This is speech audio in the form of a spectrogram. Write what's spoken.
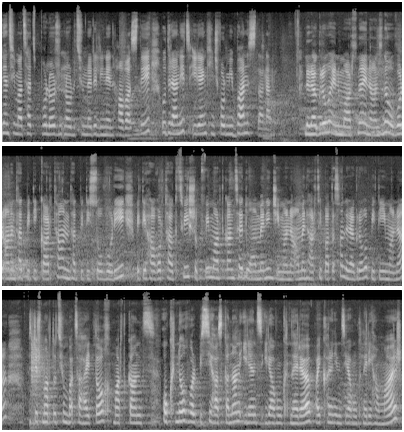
իրենց իմացած բոլոր նորությունները լինեն հավաստի ու դրանից իրենք ինչ որ մի բան ստանան։ Լրագրողը այն մարդն է, այն անձնը, ով որ անընդհատ պիտի կարդա, անընդհատ պիտի սովորի, պիտի հաղորդակցվի, շփվի մարդկանց հետ ու ամեն ինչ իմանա, ամեն հարցի պատասխան լրագրողը պիտի իմանա։ Ճշմարտություն բացահայտող մարդկանց օգնող, որպիսի հասկանան իրենց իրավունքները, պայքարեն իրենց իրավունքների համար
